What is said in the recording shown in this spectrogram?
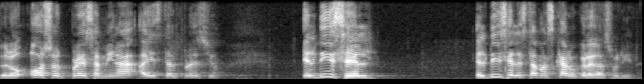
Pero, oh sorpresa, mira, ahí está el precio. El diésel, el diésel está más caro que la gasolina.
